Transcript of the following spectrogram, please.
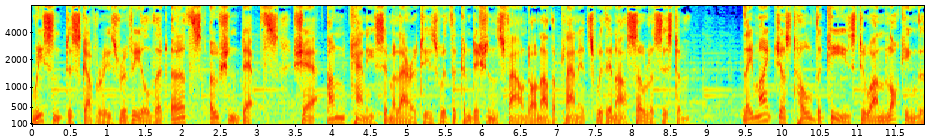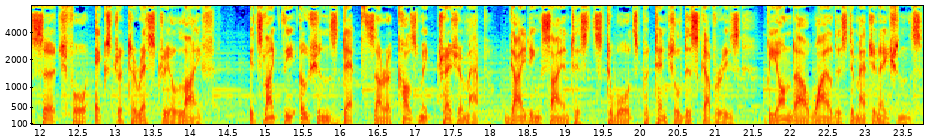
Recent discoveries reveal that Earth's ocean depths share uncanny similarities with the conditions found on other planets within our solar system. They might just hold the keys to unlocking the search for extraterrestrial life. It's like the ocean's depths are a cosmic treasure map, guiding scientists towards potential discoveries beyond our wildest imaginations.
